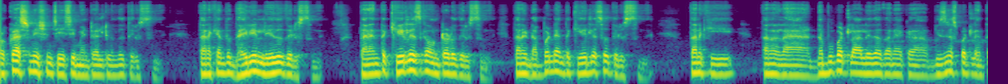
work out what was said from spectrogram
ప్రొక్రాస్టినేషన్ చేసే మెంటాలిటీ ఉందో తెలుస్తుంది. తనకెంత ధైర్యం లేదో తెలుస్తుంది. తనెంత కేర్‌లెస్‌గా ఉంటాడో తెలుస్తుంది. తనకి డబ్బు అంటే ఎంత కేర్‌లెస్సో తెలుస్తుంది. తనకి తన డబ్బు పట్ల లేదా తన యొక్క బిజినెస్ పట్ల ఎంత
